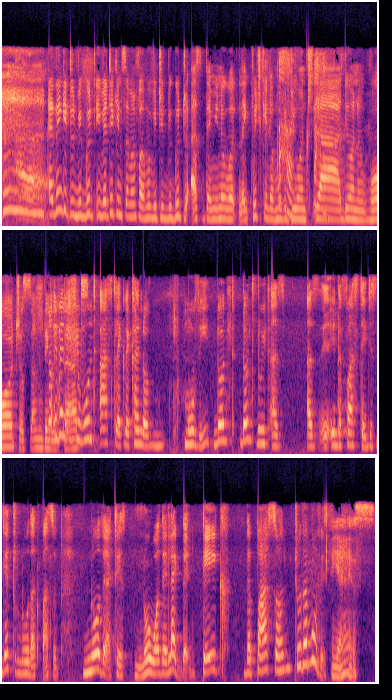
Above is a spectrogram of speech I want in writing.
Uh, I think it would be good if you're taking someone for a movie. It would be good to ask them, you know what, like which kind of movie do you want? Yeah, do you want to watch or something no, like even that? if you won't ask like the kind of movie, don't don't do it as as in the first stages. Get to know that person, know their taste, know what they like. Then take the person to the movie. Yes.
